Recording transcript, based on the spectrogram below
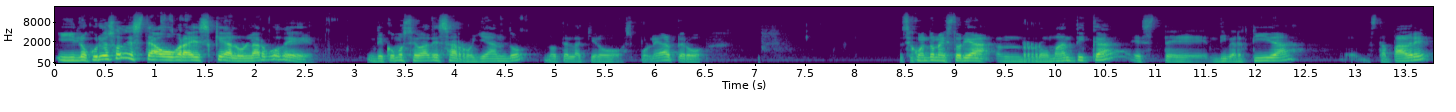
Y lo curioso de esta obra es que a lo largo de, de cómo se va desarrollando, no te la quiero spoilear, pero se cuenta una historia romántica, este, divertida, está padre,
